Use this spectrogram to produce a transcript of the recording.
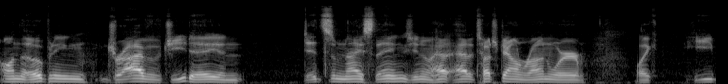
on the opening drive of G Day and did some nice things. You know, had had a touchdown run where like he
